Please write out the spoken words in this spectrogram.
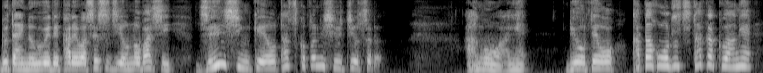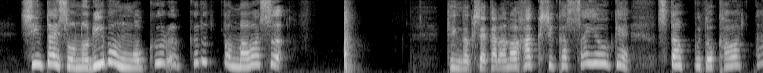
舞台の上で彼は背筋を伸ばし、全神経を立つことに集中する。顎を上げ、両手を片方ずつ高く上げ、新体操のリボンをくるくるっと回す。見学者からの拍手喝采を受け、スタッフと変わったい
